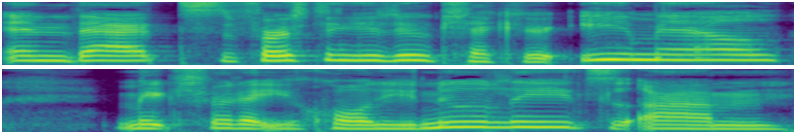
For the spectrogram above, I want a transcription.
And that's the first thing you do check your email, make sure that you call your new leads. Um,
